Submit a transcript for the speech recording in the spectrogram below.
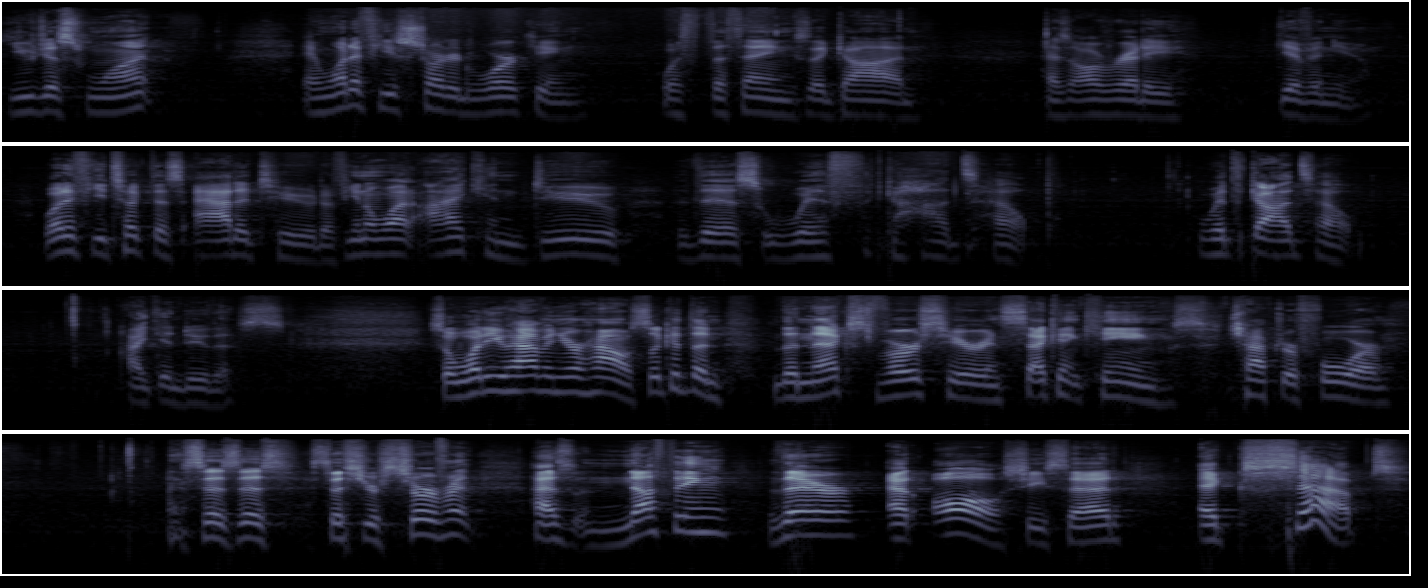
you just want. And what if you started working with the things that God has already given you? What if you took this attitude of, you know what, I can do this with God's help? With God's help, I can do this. So, what do you have in your house? Look at the, the next verse here in 2 Kings chapter 4. It says this It says, Your servant has nothing there at all, she said, except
